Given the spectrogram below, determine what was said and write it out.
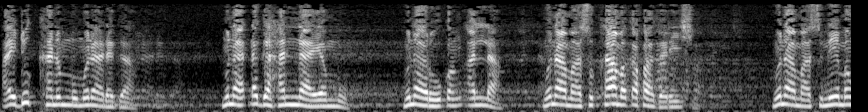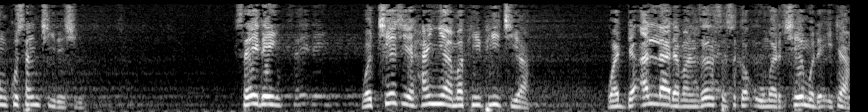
ai dukkaninmu muna daga muna ɗaga hannayenmu muna roƙon Allah muna masu kama ƙafa gare shi muna masu neman kusanci da shi. Sai dai wacce ce hanya mafificiya wadda Allah da manzansa suka umarce mu da ita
